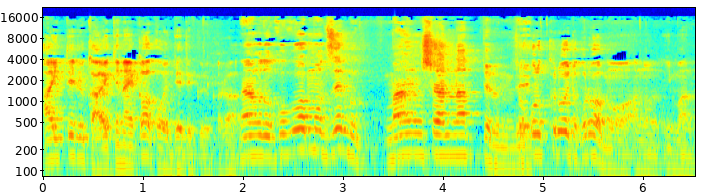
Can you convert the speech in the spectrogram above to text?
空いてるか空いてないかはここで出てくるから。なるほどここはもう全部満車になってるんで。そこ黒いところはもうあの今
